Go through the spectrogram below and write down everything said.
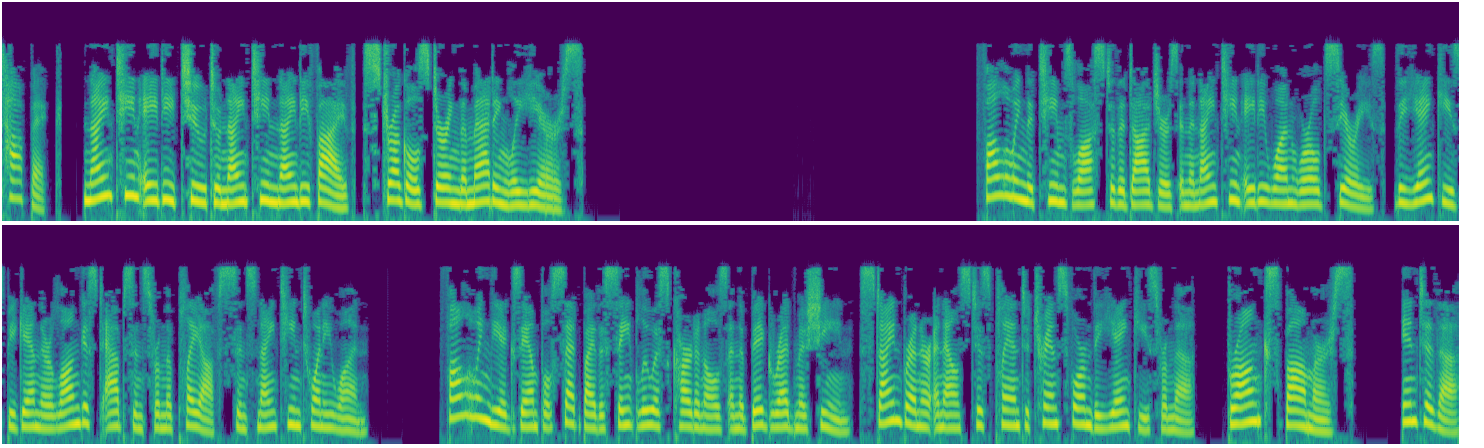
Topic 1982 to 1995 struggles during the Mattingly years. Following the team's loss to the Dodgers in the 1981 World Series, the Yankees began their longest absence from the playoffs since 1921. Following the example set by the St. Louis Cardinals and the Big Red Machine, Steinbrenner announced his plan to transform the Yankees from the Bronx Bombers into the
